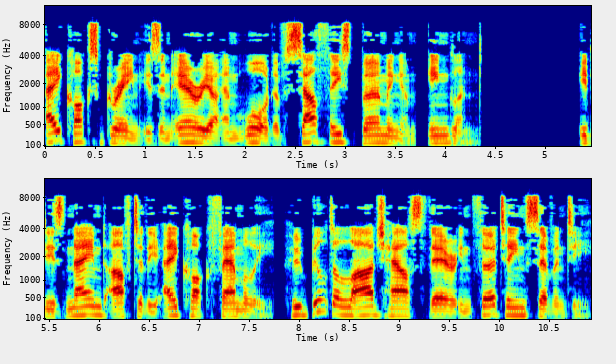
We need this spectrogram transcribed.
Acocks Green is an area and ward of southeast Birmingham, England. It is named after the Acock family, who built a large house there in 1370.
